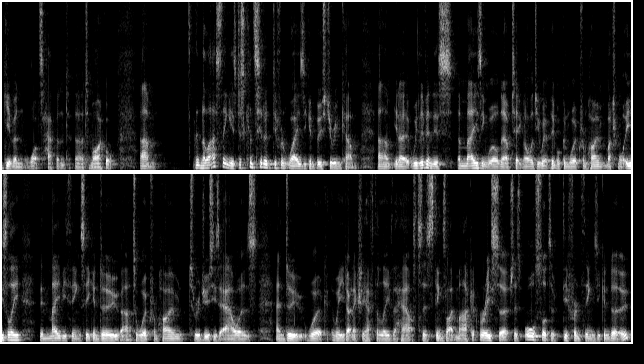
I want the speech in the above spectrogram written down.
given what's happened uh, to Michael. Um, and the last thing is just consider different ways you can boost your income. Um, you know, we live in this amazing world now of technology where people can work from home much more easily. There may be things he can do uh, to work from home to reduce his hours and do work where you don't actually have to leave the house. There's things like market research. There's all sorts of different things you can do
